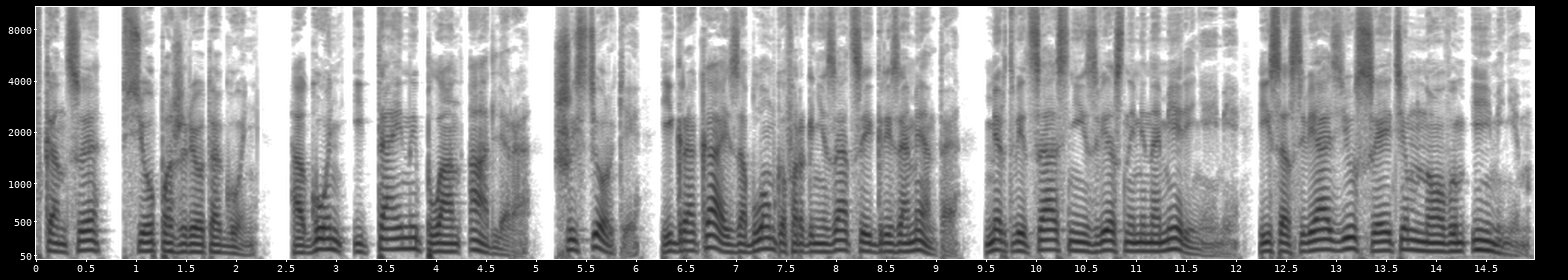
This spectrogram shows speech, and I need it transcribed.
В конце все пожрет огонь. Огонь и тайный план Адлера. Шестерки. Игрока из обломков организации Гризамента. Мертвеца с неизвестными намерениями и со связью с этим новым именем.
